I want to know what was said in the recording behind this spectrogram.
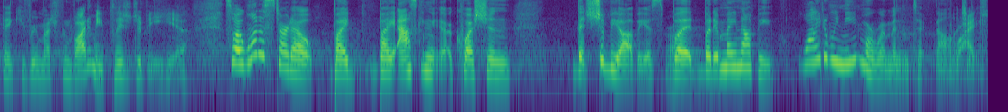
Thank you very much for inviting me, pleasure to be here. So I want to start out by, by asking a question that should be obvious, right. but, but it may not be why do we need more women in technology? Right,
